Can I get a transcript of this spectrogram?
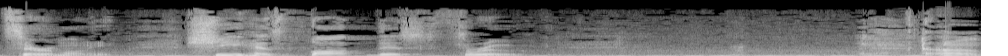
ceremony. She has thought this through. Uh,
